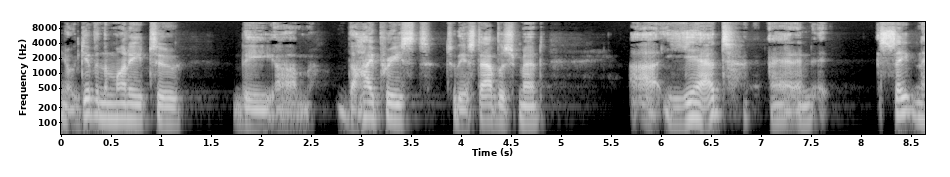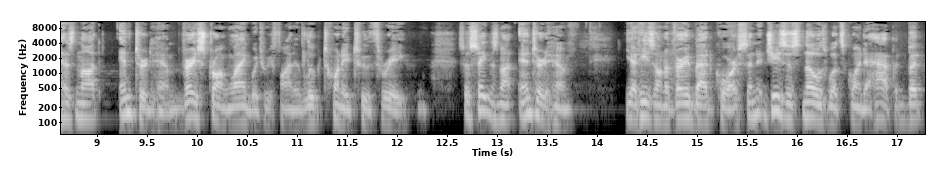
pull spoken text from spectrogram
you know, given the money to the um, the high priest to the establishment uh, yet, and Satan has not entered him. Very strong language we find in Luke 22 3. So Satan's not entered him, yet he's on a very bad course, and Jesus knows what's going to happen. But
